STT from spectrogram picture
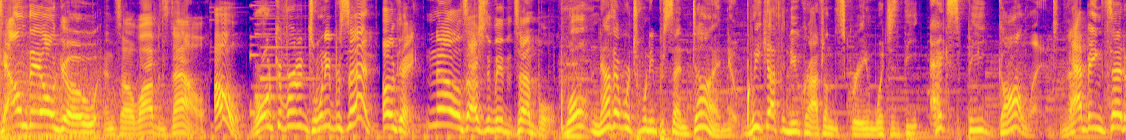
Down they all go. And so what happens now? Oh, world converted 20%. Okay, now let's actually leave the temple. Well, now that we're 20% done, we got the new craft on the screen, which is the XP Gauntlet. That being said,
